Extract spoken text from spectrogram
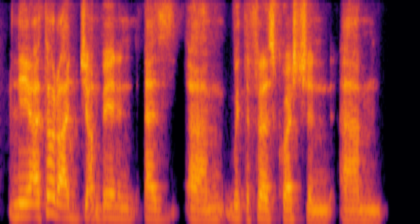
Nir, I thought I'd jump in as um, with the first question. Um,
